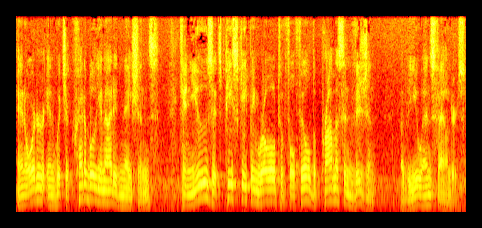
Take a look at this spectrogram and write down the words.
an order in which a credible United Nations can use its peacekeeping role to fulfill the promise and vision of the UN's founders.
